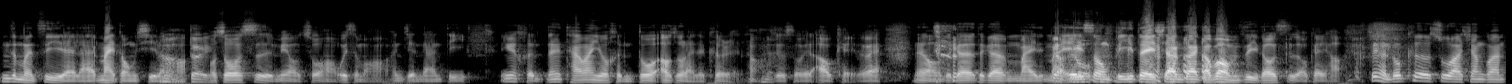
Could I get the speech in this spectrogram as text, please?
你怎么自己来来卖东西了哈？对，我说是没有错哈。为什么哈？很简单，第一，因为很那台湾有很多澳洲来的客人哈，就是所谓的澳 K，对不对？那种这个 这个买买 A 送 B 对相关，搞不好我们自己都是 OK 好。所以很多客数啊相关，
